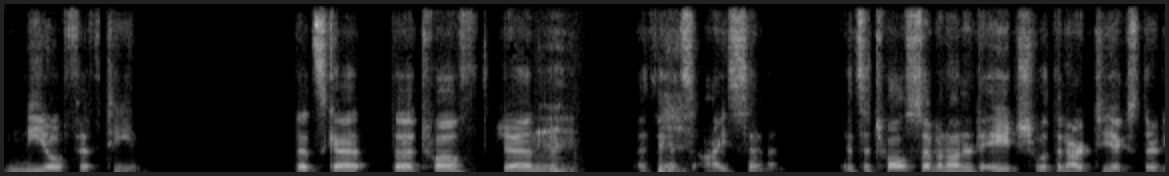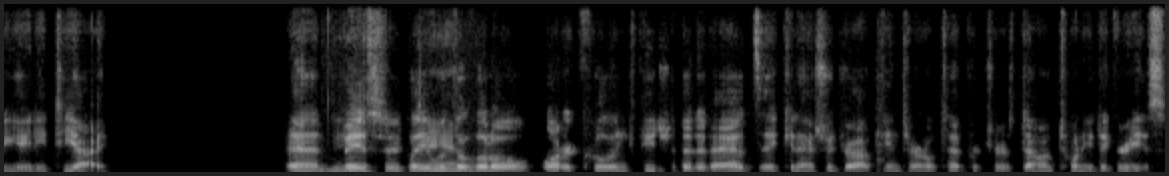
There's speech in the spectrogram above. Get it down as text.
Neo 15. That's got the 12th gen, I think it's i7. It's a 12700H with an RTX 3080 Ti. And Yeah, basically, with the damn. little water cooling feature that it adds, it can actually drop the internal temperatures down 20 degrees.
